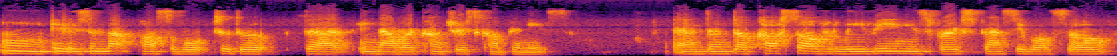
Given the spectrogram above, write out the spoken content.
um, it is not possible to do that in our country's companies. And then the cost of living is very expensive also.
